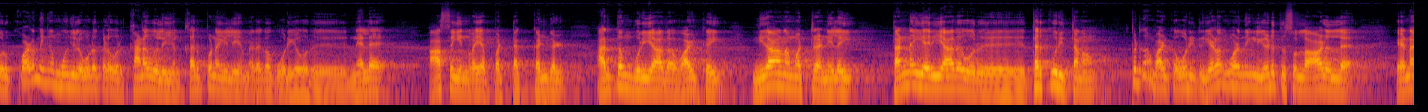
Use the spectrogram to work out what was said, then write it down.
ஒரு குழந்தைங்க மூஞ்சில் கூட ஒரு கனவுலையும் கற்பனையிலையும் மிதக்கக்கூடிய ஒரு நிலை ஆசையின் வயப்பட்ட கண்கள் அர்த்தம் புரியாத வாழ்க்கை நிதானமற்ற நிலை தன்னை அறியாத ஒரு தற்குறித்தனம் இப்படி தான் வாழ்க்கை ஓடிட்டு இளம் குழந்தைங்களை எடுத்து சொல்ல ஆள் இல்லை. ஏன்னா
